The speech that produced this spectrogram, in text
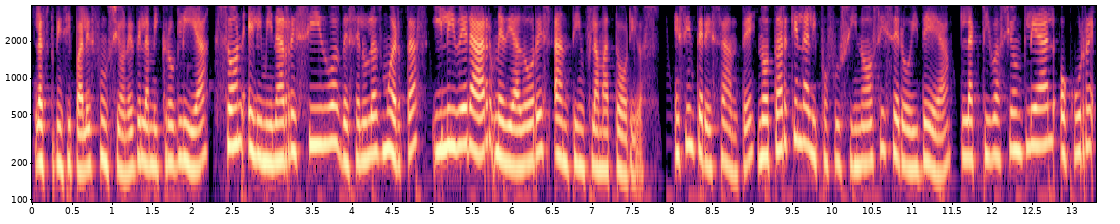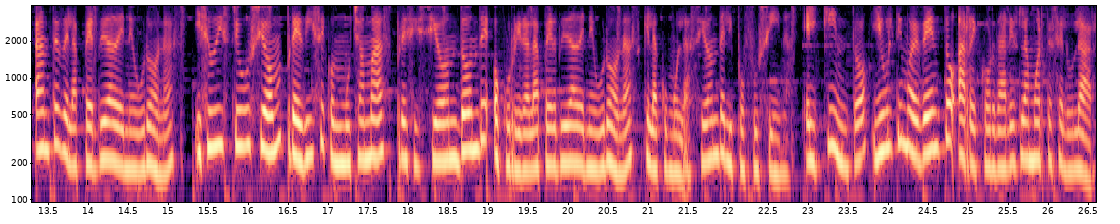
Las principales funciones de la microglía son eliminar residuos de células muertas y liberar mediadores antiinflamatorios. Es interesante notar que en la lipofuscinosis seroidea, la activación glial ocurre antes de la pérdida de neuronas y su distribución predice con mucha más precisión dónde ocurrirá la pérdida de neuronas que la acumulación de lipofusina. El quinto y último evento a recordar es la muerte celular.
